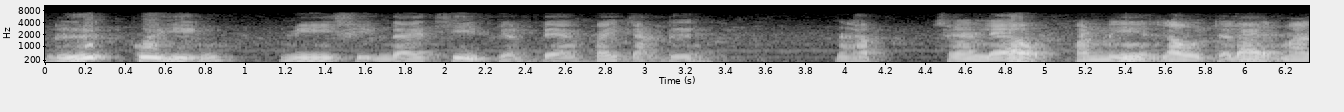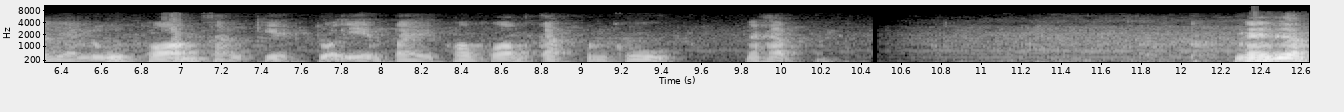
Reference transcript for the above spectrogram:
หรือผู้หญิงมีสิ่งใดที่เปลี่ยนแปลงไปจากเดิมนะครับ ฉะนั้นแล้ววันนี้เราจะได้มาเรียนรู้พร้อมสังเกตตัวเองไปพร้อมๆ กับคุณครูนะครับ ในเรื่อง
